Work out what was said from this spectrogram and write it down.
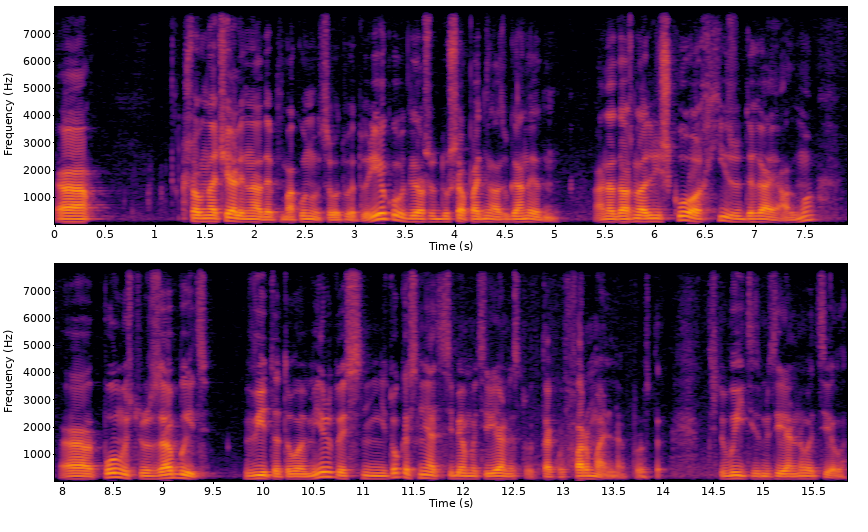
э, что вначале надо окунуться вот в эту реку, для того, чтобы душа поднялась в Ганеден, она должна лишь хизу алму э, полностью забыть вид этого мира, то есть не только снять с себя материальность вот так вот формально, просто выйти из материального тела,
